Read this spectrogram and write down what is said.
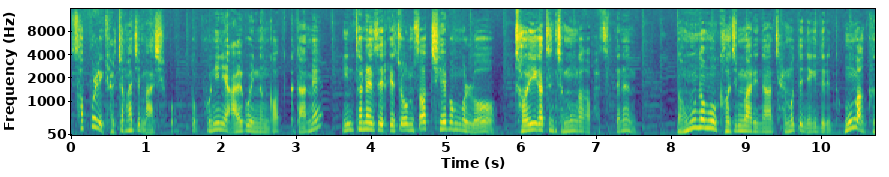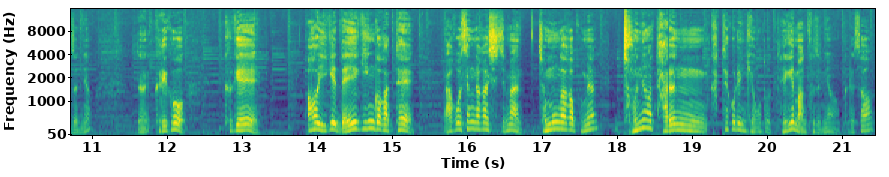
섣불리 결정하지 마시고 또 본인이 알고 있는 것, 그 다음에 인터넷에 이렇게 좀 서치해 본 걸로 저희 같은 전문가가 봤을 때는 너무너무 거짓말이나 잘못된 얘기들이 너무 많거든요. 네, 그리고 그게 어, 이게 내 얘기인 것 같아 라고 생각하시지만 전문가가 보면 전혀 다른 카테고리인 경우도 되게 많거든요. 그래서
